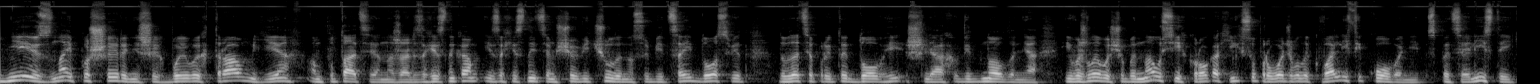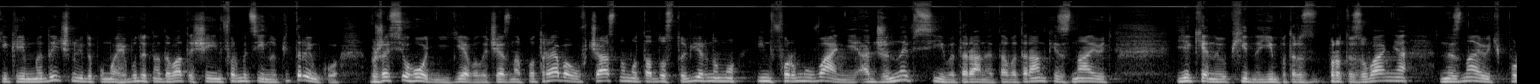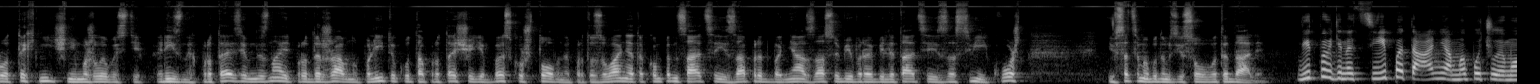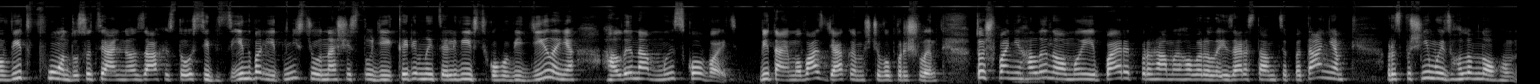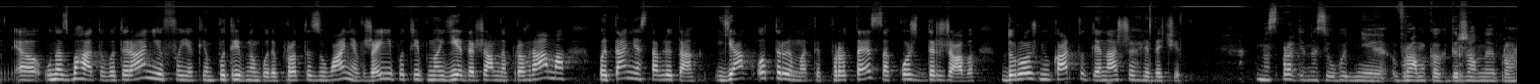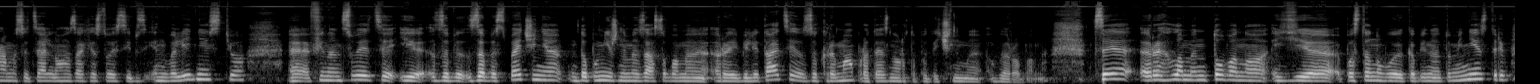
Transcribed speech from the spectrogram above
Однією з найпоширеніших бойових травм є ампутація. На жаль, захисникам і захисницям, що відчули на собі цей досвід, доведеться пройти довгий шлях відновлення. І важливо, щоб на усіх кроках їх супроводжували кваліфіковані спеціалісти, які, крім медичної допомоги, будуть надавати ще й інформаційну підтримку. Вже сьогодні є величезна потреба у вчасному та достовірному інформуванні, адже не всі ветерани та ветеранки знають яке необхідне їм протез- протезування, не знають про технічні можливості різних протезів, не знають про державну політику та про те, що є безкоштовне протезування та компенсації за придбання засобів реабілітації за свій кошт. І все це ми будемо з'ясовувати далі. Відповіді на ці питання ми почуємо від фонду соціального захисту осіб з інвалідністю у нашій студії керівниця львівського відділення Галина Мисковець. Вітаємо вас, дякуємо, що ви прийшли. Тож, пані Галино, ми перед програмою говорили, і зараз ставимо це питання. Розпочнімо із головного. Е, У нас багато ветеранів, яким потрібно буде протезування. Вже їй потрібно. Є державна програма. Питання ставлю так: як отримати протез за кошт держави? Дорожню карту для наших глядачів. Насправді на сьогодні в рамках державної програми соціального захисту осіб з інвалідністю е, фінансується і забезпечення допоміжними засобами реабілітації, зокрема протезно-ортопедичними виробами. Це регламентовано є постановою Кабінету міністрів,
